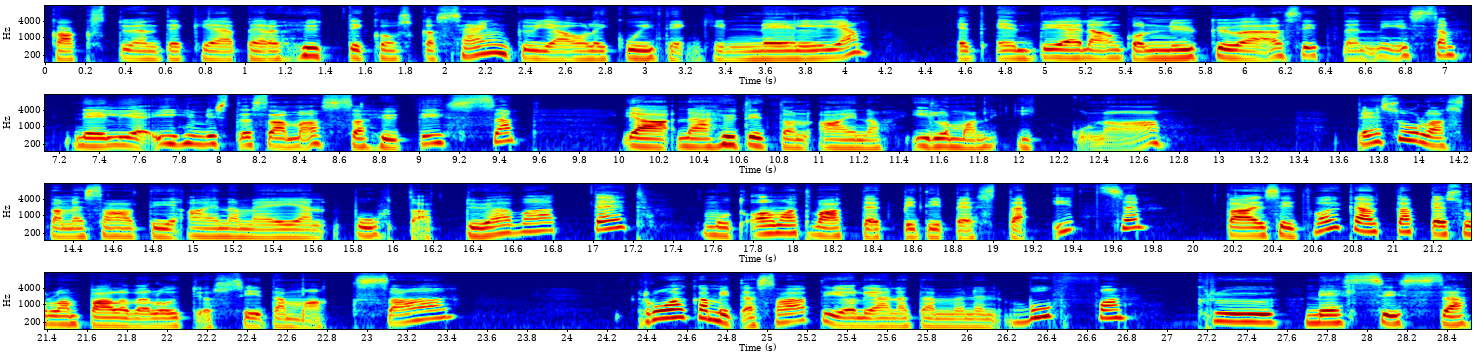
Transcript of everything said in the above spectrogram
kaksi työntekijää per hytti, koska sänkyjä oli kuitenkin neljä. Et en tiedä, onko nykyään sitten niissä neljä ihmistä samassa hytissä. Ja nämä hytit on aina ilman ikkunaa. Pesulasta me saatiin aina meidän puhtaat työvaatteet, mutta omat vaatteet piti pestä itse. Tai sit voi käyttää pesulan palveluit, jos siitä maksaa. Ruoka, mitä saatiin, oli aina tämmöinen buffa, crew messissä.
